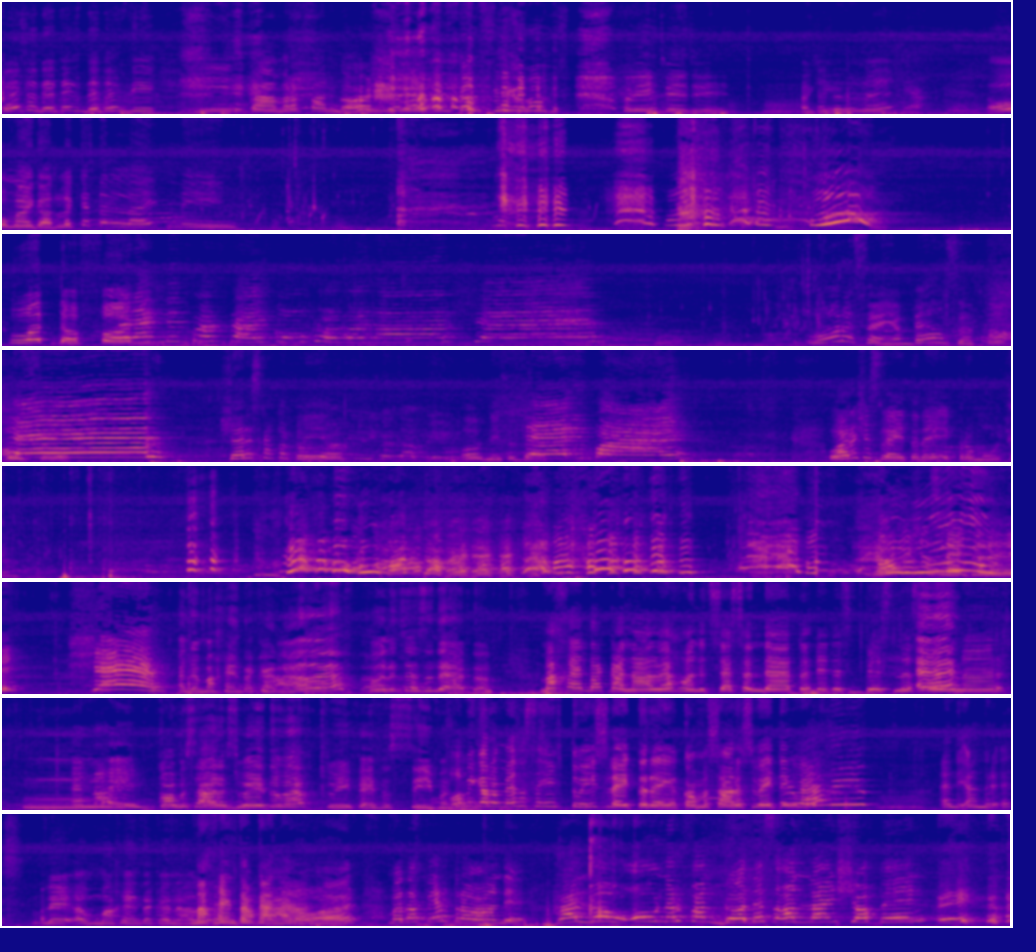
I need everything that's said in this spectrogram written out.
That is that is the, the camera van Gordon. I'm confused. wait, wait, wait. Okay. Oh my god, look at the lightning. what? what the fuck? The lightning a psycho for one Horen Oh, je? a bell set. Is not te kleden. Oh, nee, a is Sherry pie! Waar is je slijterij? Ik promote je. Waar is je slijterij? Share! En de Magenta Kanaalweg, 136. Magenta Kanaalweg 136. Dit is business En? owner. En nog één. Commissaris Wetenweg, 257. Oh my god, mensen, ze heeft twee slijterijen. Commissaris Weitingweg. And the other is? De, um, uh, Magenta Canal. Magenta Canal. Hor. Matapi at de. Hello, owner fan Goddess Online Shopping! Eh.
